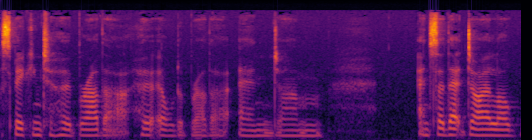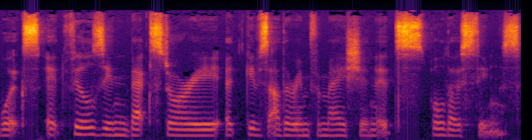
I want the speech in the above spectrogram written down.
speaking to her brother, her elder brother, and um, and so that dialogue works. It fills in backstory. It gives other information. It's all those things.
